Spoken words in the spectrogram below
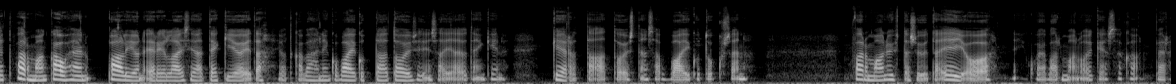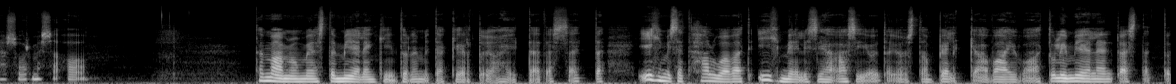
Et varmaan kauhean paljon erilaisia tekijöitä, jotka vähän niin kuin vaikuttaa toisiinsa ja jotenkin kertaa toistensa vaikutuksen. Varmaan yhtä syytä ei ole, niin kuin ei varmaan oikeassakaan perhesurmissa ole. Tämä on minun mielestä mielenkiintoinen, mitä kertoja heittää tässä, että ihmiset haluavat ihmeellisiä asioita, joista on pelkkää vaivaa. Tuli mieleen tästä, että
